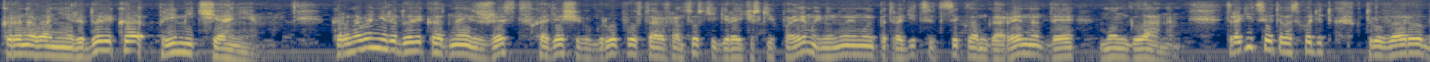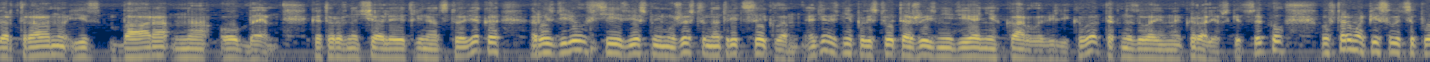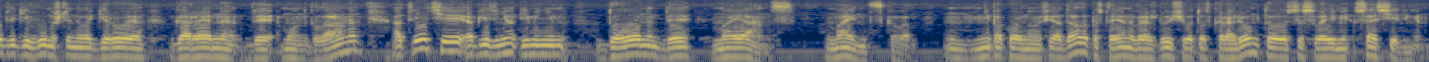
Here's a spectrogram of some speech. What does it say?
Коронование Людовика примечание. Коронование Людовика – одна из жест, входящих в группу старофранцузских героических поэм, именуемую по традиции циклом Гарена де Монглана. Традиция эта восходит к Труверу Бертрану из Бара на Обе, который в начале XIII века разделил все известные ему жесты на три цикла. Один из них повествует о жизни и деяниях Карла Великого, так называемый «Королевский цикл», во втором описываются подвиги вымышленного героя Гарена де Монглана, а третий объединен именем Доона де Майанс, Майнского, непокорного феодала, постоянно враждующего то с королем, то со своими соседями.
